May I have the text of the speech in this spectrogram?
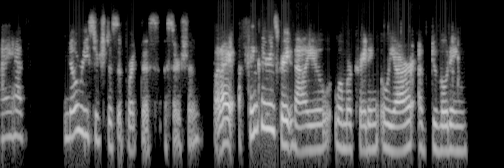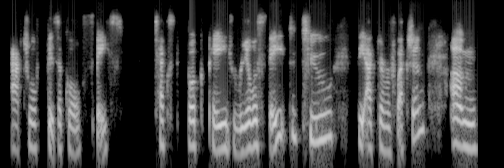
I have no research to support this assertion, but I think there is great value when we're creating OER of devoting actual physical space, textbook page real estate to the act of reflection. Um,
